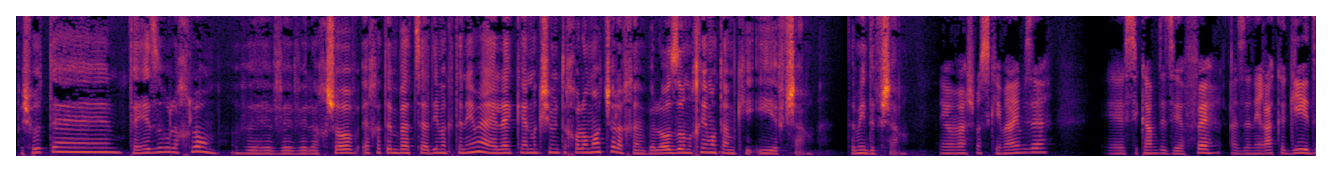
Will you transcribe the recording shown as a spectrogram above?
ופשוט תעזו לחלום, ו- ו- ולחשוב איך אתם בצעדים הקטנים האלה כן מגשימים את החלומות שלכם, ולא זונחים אותם כי אי אפשר. תמיד אפשר. אני ממש מסכימה עם זה. אה, סיכמת את זה יפה, אז אני רק אגיד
